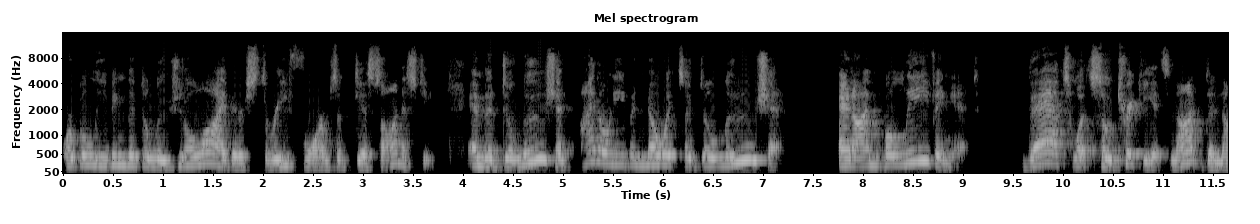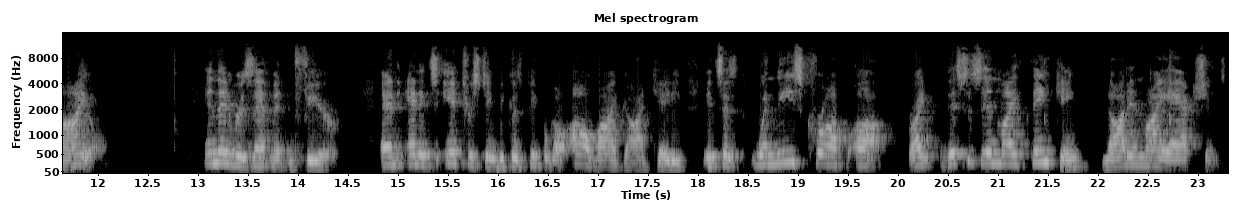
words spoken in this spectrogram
or believing the delusional lie, there's three forms of dishonesty. And the delusion, I don't even know it's a delusion. And I'm believing it. That's what's so tricky. It's not denial. And then resentment and fear. And, and it's interesting because people go, Oh my God, Katie. It says when these crop up, right? This is in my thinking, not in my actions.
